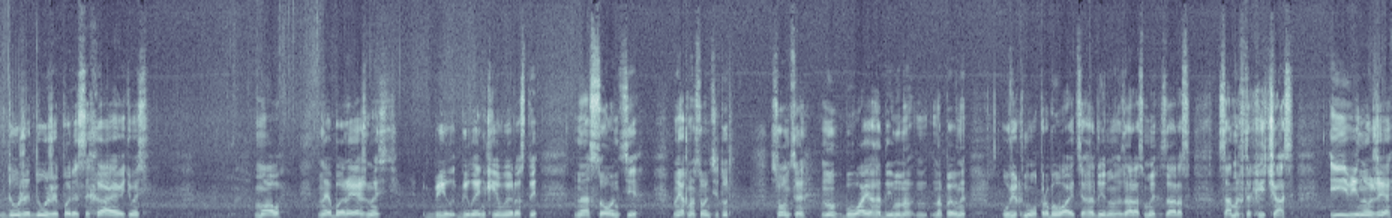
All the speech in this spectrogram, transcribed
дуже-дуже пересихають. Ось мав небережність, біл, біленький вирости на сонці. Ну як на сонці? Тут сонце ну, буває годину, напевне, у вікно пробивається годину. Зараз ми зараз саме в такий час. І він вже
